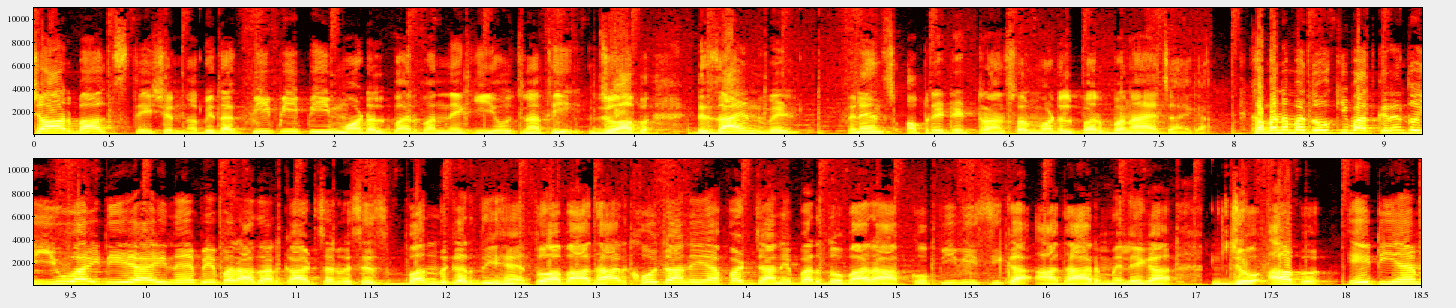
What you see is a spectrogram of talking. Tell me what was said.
चार बाग स्टेशन, अभी तक पीपीपी मॉडल पर बनने की योजना थी, जो अब design build finance operated transfer model पर बनाया जाएगा। खबर नंबर दो की बात करें तो यू ने पेपर आधार कार्ड सर्विसेज़ बंद कर दी हैं। तो अब आधार खो जाने या फट जाने पर दोबारा आपको पीवीसी का आधार मिलेगा, जो अब एटीएम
